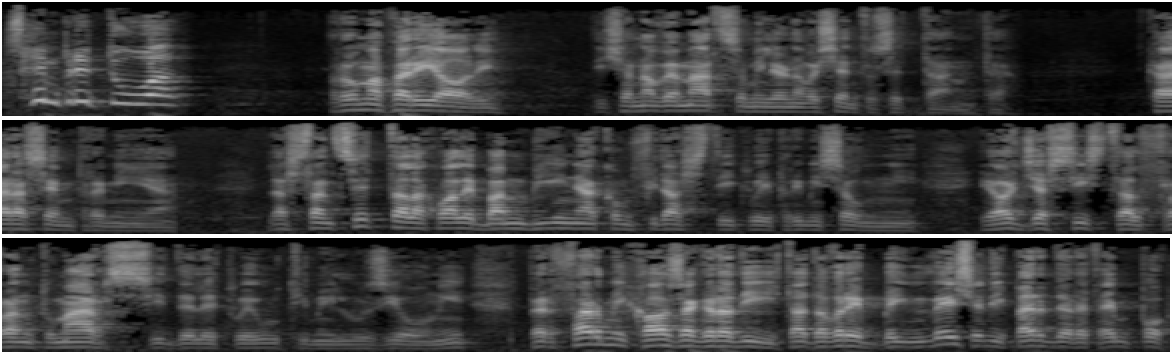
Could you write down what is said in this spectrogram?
Sempre tua. Roma Parioli, 19 marzo 1970. Cara sempre mia, la stanzetta alla quale bambina confidasti i tuoi primi sogni e oggi assiste al frantumarsi delle tue ultime illusioni, per farmi cosa gradita dovrebbe, invece di perdere tempo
